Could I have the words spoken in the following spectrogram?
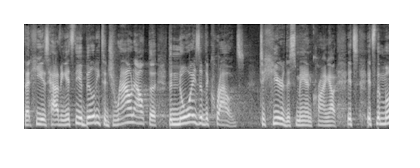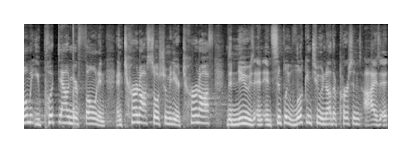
that he is having. It's the ability to drown out the, the noise of the crowds to hear this man crying out. It's, it's the moment you put down your phone and, and turn off social media or turn off the news and, and simply look into another person's eyes and,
